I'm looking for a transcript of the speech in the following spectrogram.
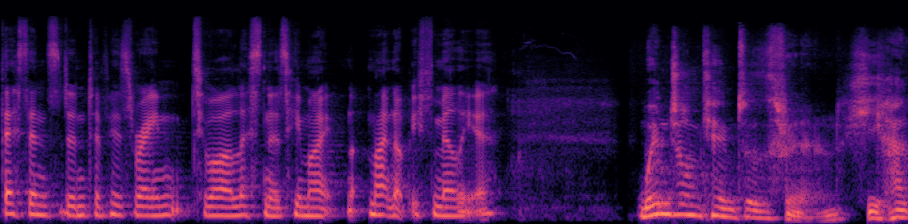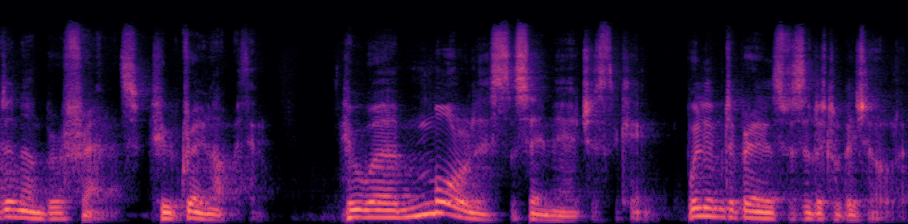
this incident of his reign to our listeners who might might not be familiar? When John came to the throne, he had a number of friends who'd grown up with him, who were more or less the same age as the king. William de Braose was a little bit older.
